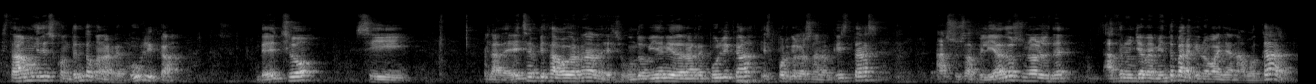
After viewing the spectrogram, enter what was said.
estaba muy descontento con la república. De hecho, si la derecha empieza a gobernar el segundo bienio de la república, es porque los anarquistas a sus afiliados no les hacen un llamamiento para que no vayan a votar.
